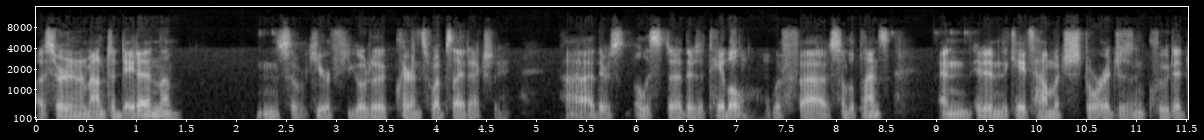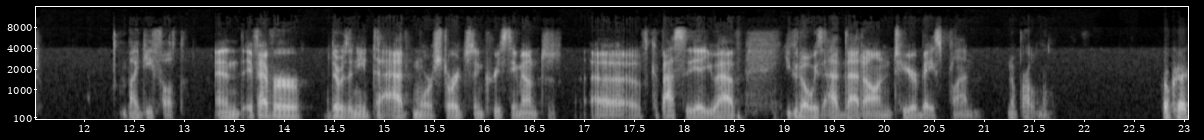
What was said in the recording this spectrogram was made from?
a certain amount of data in them. And so here, if you go to the clearance website, actually, uh, there's a list, uh, there's a table with uh, some of the plans, and it indicates how much storage is included by default. And if ever there was a need to add more storage to increase the amount uh, of capacity that you have, you could always add that on to your base plan, no problem. Okay.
